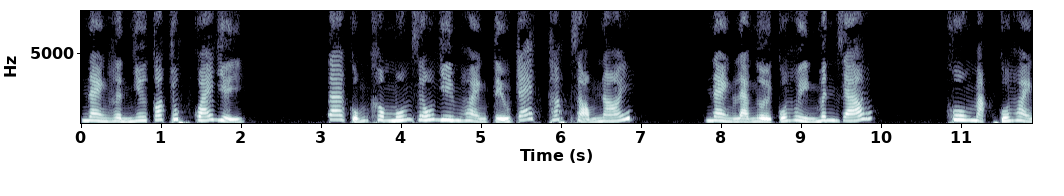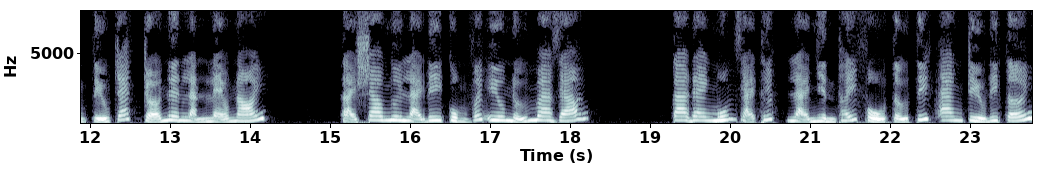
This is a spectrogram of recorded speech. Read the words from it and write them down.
Nàng hình như có chút quá dị. Ta cũng không muốn giấu diêm hoàng tiểu trác thấp giọng nói. Nàng là người của huyền minh giáo. Khuôn mặt của hoàng tiểu trác trở nên lạnh lẽo nói. Tại sao ngươi lại đi cùng với yêu nữ ma giáo? Ta đang muốn giải thích lại nhìn thấy phụ tử Tiết An Triều đi tới.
